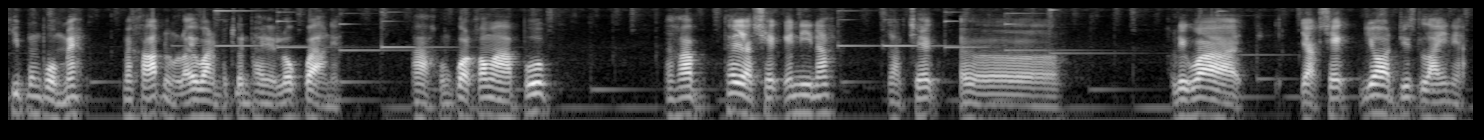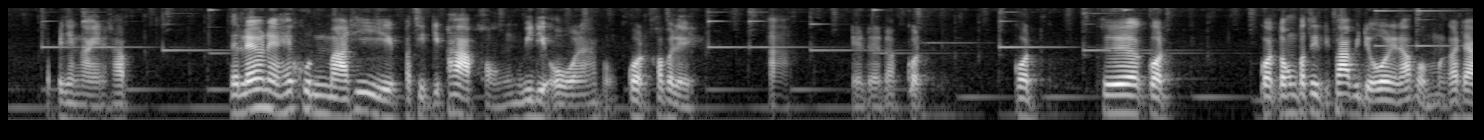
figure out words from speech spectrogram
คลิปของผมไหมนะครับหนึ่งร้อยวันประจนภัยในโลกกว้างเนี่ยอ่าผมกดเข้ามาปุ๊บนะครับ ถ้าอยากเช็คไอ้นี่นะ อยากเช็คเออเขาเรียกว่าอยากเช็คยอดดิสไลค์เนี่ยจะเป็นยังไงนะครับเสร็จแล้วเนี่ยให้คุณมาที่ประสิทธิภาพของวิดีโอนะครับผมกดเข้าไปเลยอ่าเดี๋ยวเดี๋ยวกดกดคือกดกดตรงประสิทธิภาพวิดีโอเลยนะผมมันก็จะ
